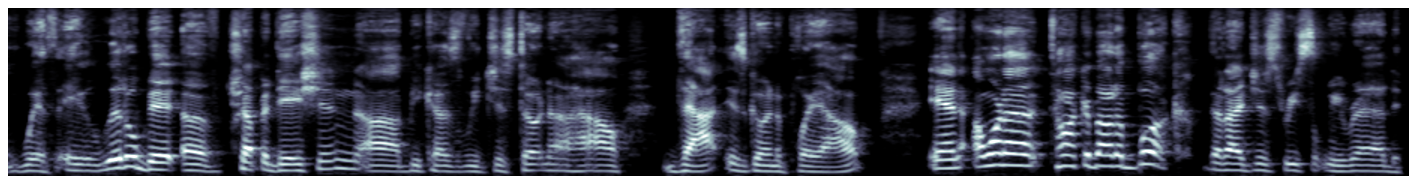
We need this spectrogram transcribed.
with a little bit of trepidation uh, because we just don't know how that is going to play out. And I want to talk about a book that I just recently read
